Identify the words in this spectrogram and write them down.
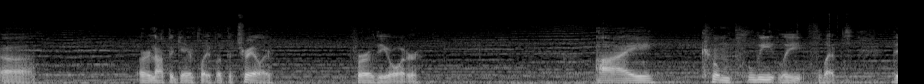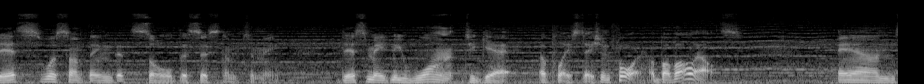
uh, or not the gameplay, but the trailer for The Order, I completely flipped. This was something that sold the system to me this made me want to get a PlayStation 4 above all else. And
